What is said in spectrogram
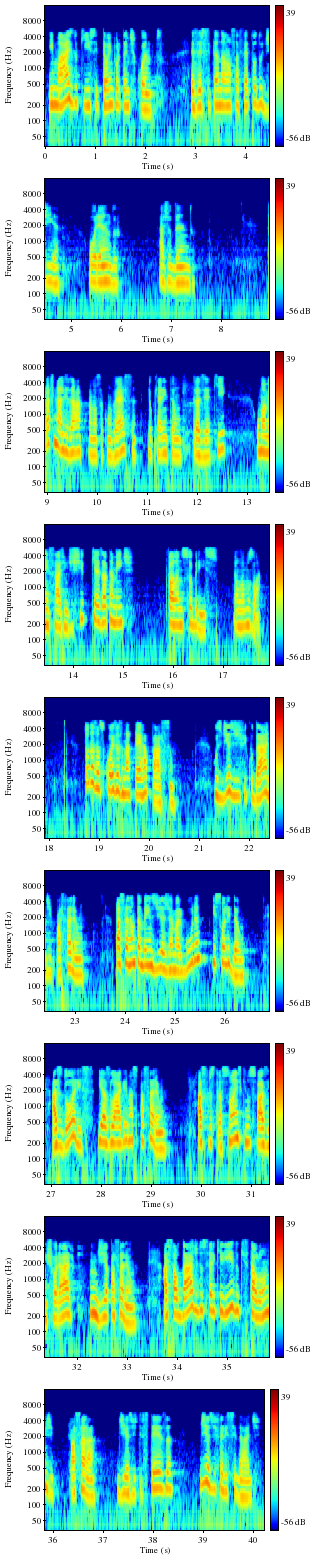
E mais do que isso, e tão importante quanto, exercitando a nossa fé todo dia, orando, ajudando. Para finalizar a nossa conversa, eu quero então trazer aqui uma mensagem de Chico que é exatamente falando sobre isso. Então vamos lá. Todas as coisas na terra passam. Os dias de dificuldade passarão. Passarão também os dias de amargura e solidão. As dores e as lágrimas passarão. As frustrações que nos fazem chorar um dia passarão. A saudade do ser querido que está longe passará. Dias de tristeza, dias de felicidade.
